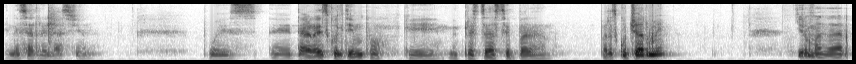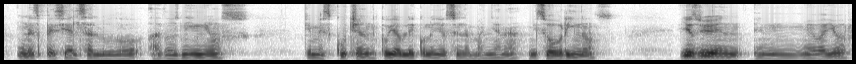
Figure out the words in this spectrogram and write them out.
en esa relación. Pues eh, te agradezco el tiempo que me prestaste para, para escucharme. Quiero mandar un especial saludo a dos niños que me escuchan, que hoy hablé con ellos en la mañana, mis sobrinos. Ellos viven en Nueva York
